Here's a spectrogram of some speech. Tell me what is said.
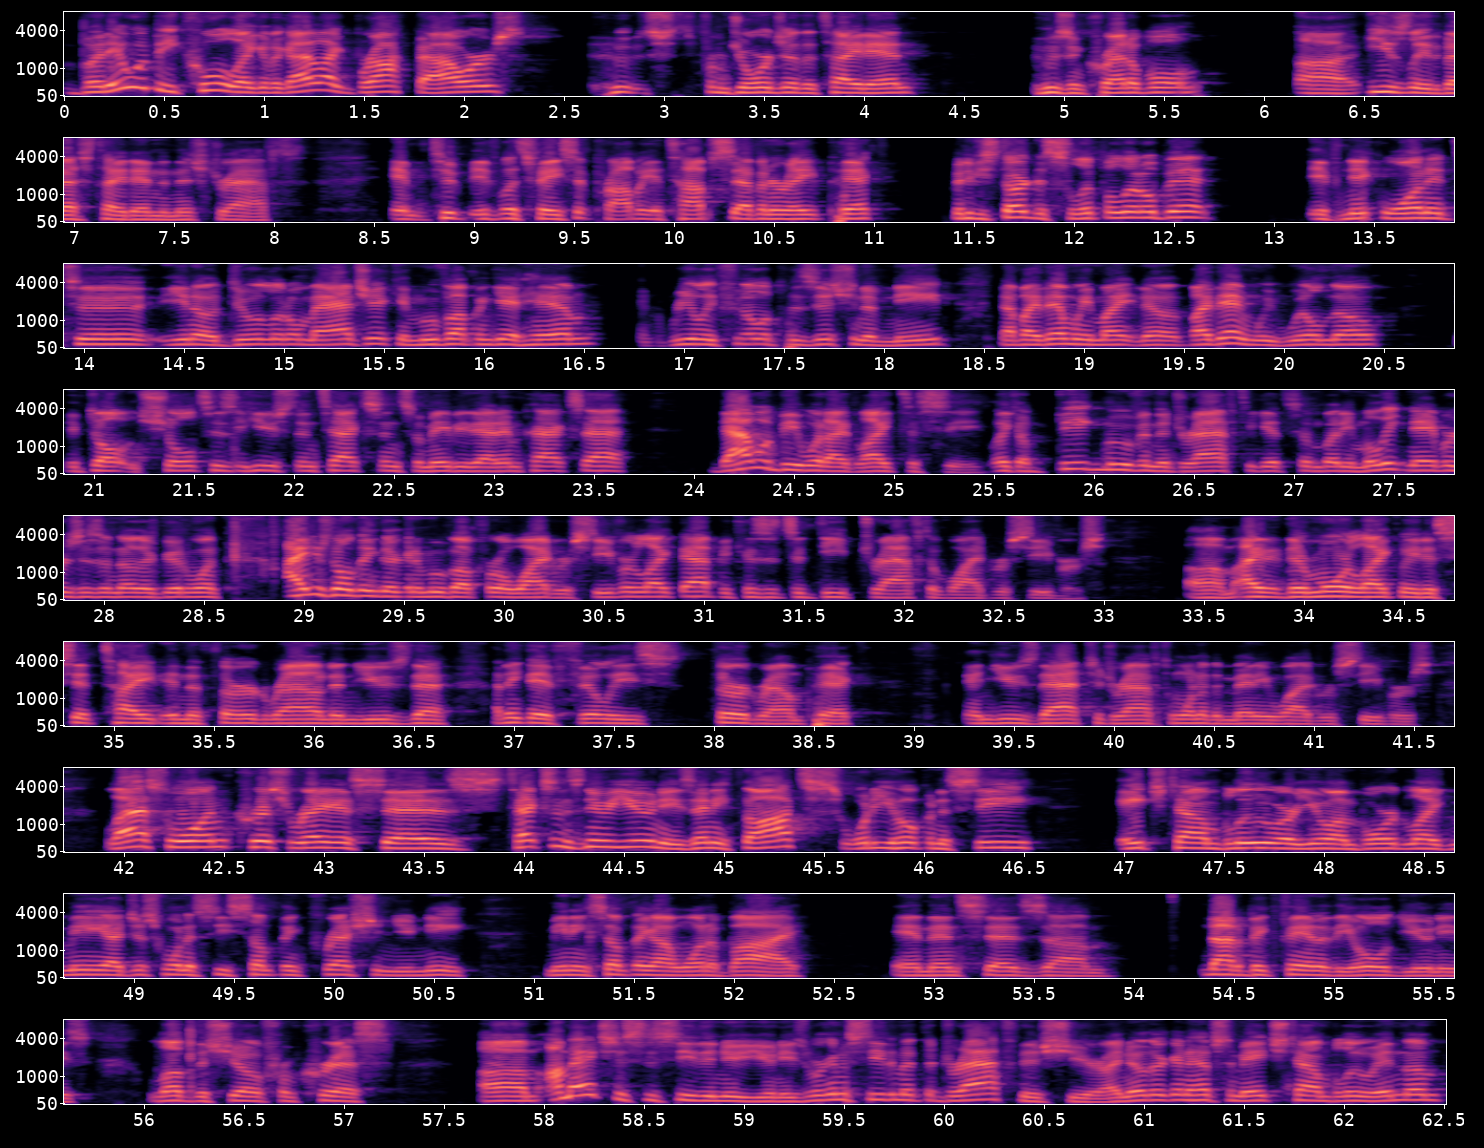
But it would be cool, like if a guy like Brock Bowers, who's from Georgia, the tight end, who's incredible, uh, easily the best tight end in this draft. And to, if, let's face it, probably a top seven or eight pick. But if you start to slip a little bit, if Nick wanted to, you know, do a little magic and move up and get him and really fill a position of need. Now, by then we might know. By then we will know if Dalton Schultz is a Houston Texan, so maybe that impacts that. That would be what I'd like to see, like a big move in the draft to get somebody. Malik Nabers is another good one. I just don't think they're going to move up for a wide receiver like that because it's a deep draft of wide receivers. Um, I, they're more likely to sit tight in the third round and use that. I think they have Philly's third round pick and use that to draft one of the many wide receivers. Last one, Chris Reyes says Texans new unis. Any thoughts? What are you hoping to see? H Town Blue, are you on board like me? I just want to see something fresh and unique, meaning something I want to buy. And then says, um, not a big fan of the old unis. Love the show from Chris. Um, I'm anxious to see the new unis. We're going to see them at the draft this year. I know they're going to have some H Town Blue in them.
